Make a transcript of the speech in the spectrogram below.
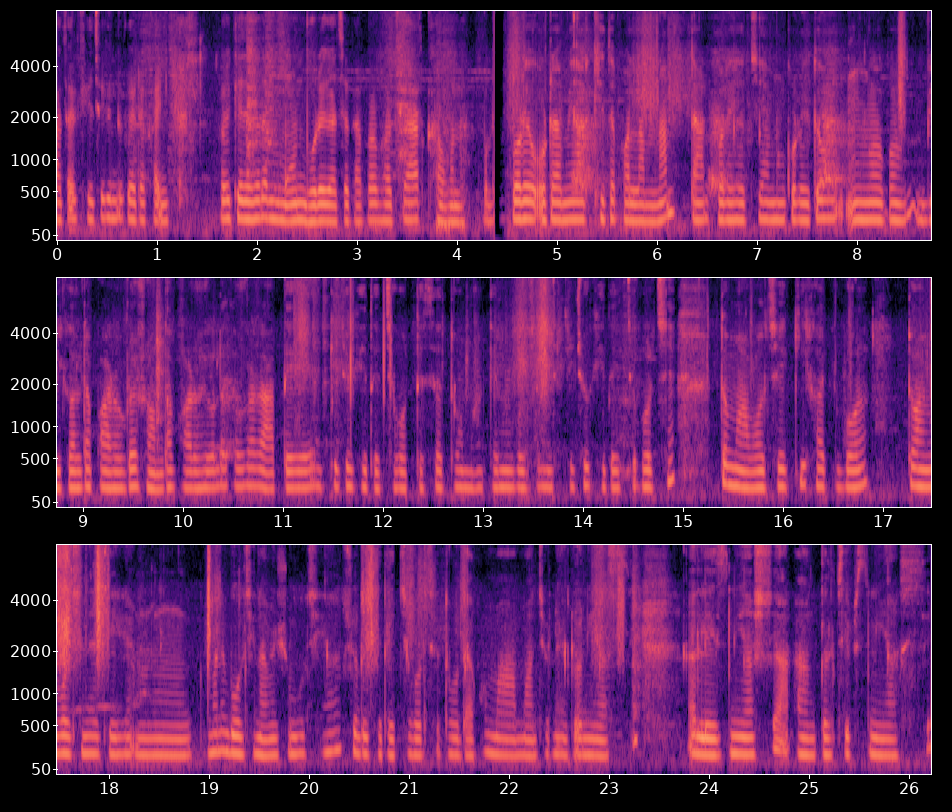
আচার খেয়েছি কিন্তু এটা খাইনি। ওই খেতে খেতে আমার মন ভরে গেছে, তারপর ভাবছি আর খাব না। পরে ওটা আমি আর খেতে পারলাম না, তারপরে হচ্ছে এমন করে তো বিকালটা পার হলো সন্ধ্যা পার হয়ে গেলো, তারপর রাতে কিছু খেতে ইচ্ছে করতেছে, তো মাকে আমি বলছিলাম যে কিছু খেতে ইচ্ছে করছে, তো মা বলছে, কী খাবি বল? তো আমি বলছি না যে মানে বলছি না, আমি বলছি হ্যাঁ শুধু খেতে ইচ্ছে করছে। তো দেখো মা আমার জন্য এগুলো নিয়ে আসছে। লেজ নিয়ে আসছে আর আঙ্কেল চিপস নিয়ে আসছে।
